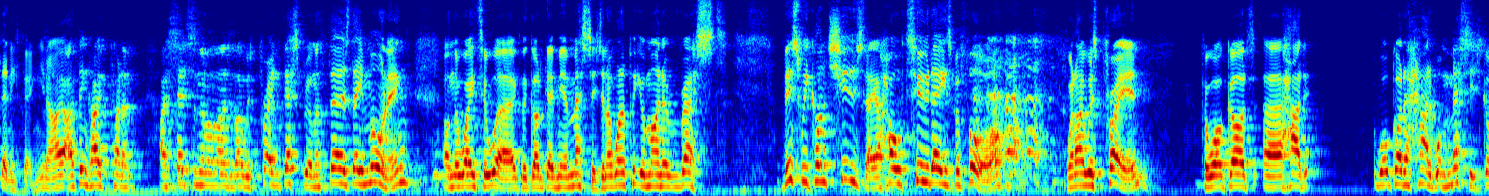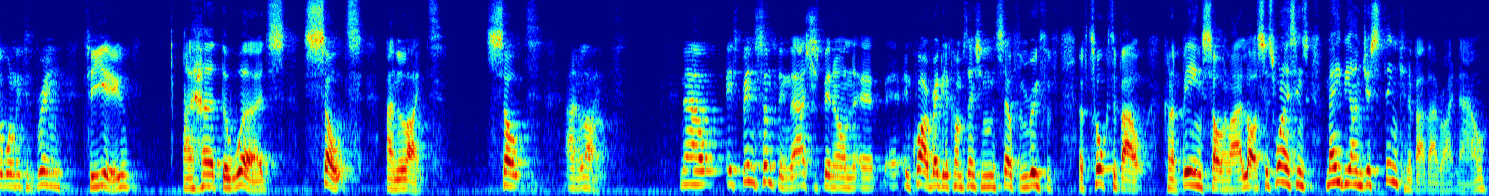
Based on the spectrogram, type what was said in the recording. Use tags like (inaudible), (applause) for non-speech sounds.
said anything. You know, I, I think I kind of I said something along the lines of I was praying desperately on a Thursday morning on the way to work that God gave me a message, and I want to put your mind at rest. This week on Tuesday, a whole two days before, (laughs) when I was praying for what God uh, had, what God had, what message God wanted me to bring to you, I heard the words salt and light. Salt and light. Now, it's been something that actually's been on uh, in quite a regular conversation. Myself and Ruth have, have talked about kind of being salt and light a lot. So it's one of those things, maybe I'm just thinking about that right now.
